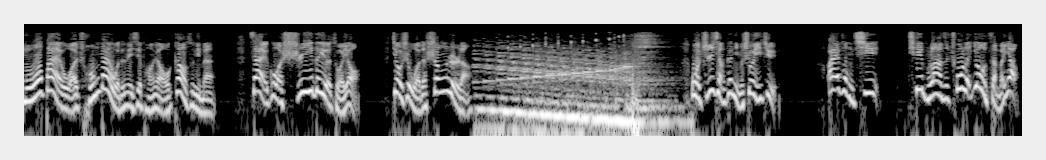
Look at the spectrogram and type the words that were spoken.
膜拜我、崇拜我的那些朋友，我告诉你们，再过十一个月左右，就是我的生日了。我只想跟你们说一句，iPhone 七七 Plus 出了又怎么样？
